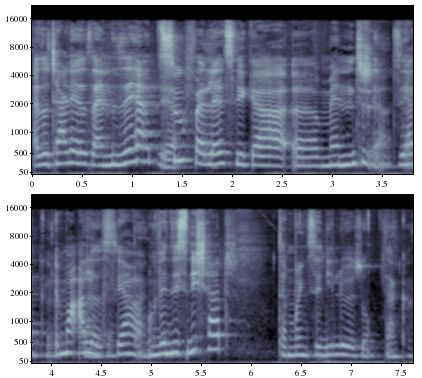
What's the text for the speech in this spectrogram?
also Talia ist ein sehr ja. zuverlässiger äh, Mensch. Ja, sie danke, hat immer alles, danke, ja. Danke. Und wenn sie es nicht hat, dann bringt sie die Lösung. Danke.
